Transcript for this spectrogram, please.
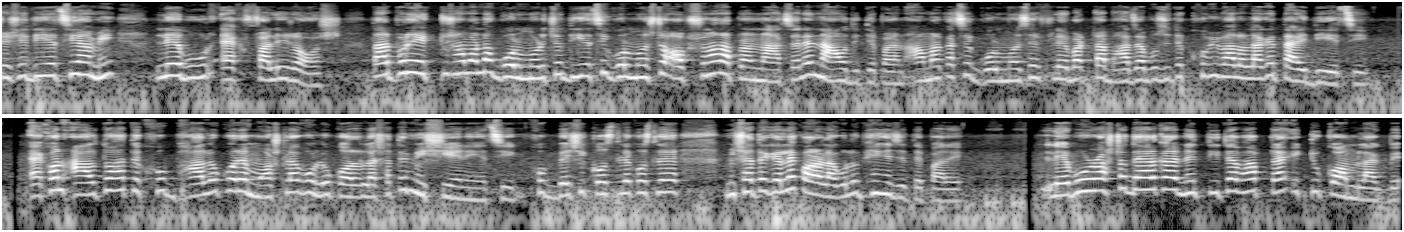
শেষে দিয়েছি আমি লেবুর এক ফালি রস। তারপরে একটু সামান্য গোলমরিচও দিয়েছি। গোলমরিচটা অপশনাল আপনারা না চাইলে নাও দিতে পারেন। আমার কাছে গোলমরিচের ফ্লেভারটা ভাজাভুজিতে খুবই ভালো লাগে, তাই দিয়েছি। এখন আলতো হাতে খুব ভালো করে মশলাগুলো করলার সাথে মিশিয়ে নিয়েছি। খুব বেশি কষলে কষলে মিশাতে গেলে করলাগুলো ভেঙে যেতে পারে। লেবুর রসটা দেওয়ার কারণে তিতা ভাবটা একটু কম লাগবে।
